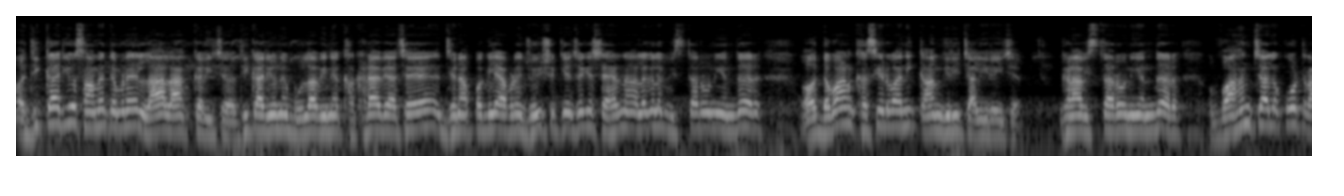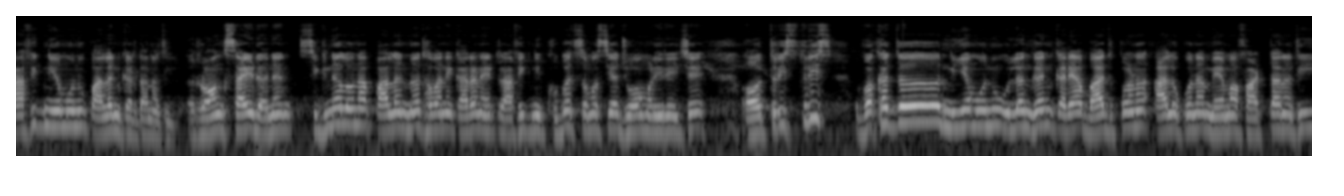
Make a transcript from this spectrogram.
અધિકારીઓ સામે તેમણે લાલ આંખ કરી છે. અધિકારીઓને બોલાવીને ખખડાવ્યા છે. જેના પગલે આપણે જોઈ શકીએ છીએ કે શહેરના અલગ અલગ વિસ્તારોની અંદર દબાણ ખસેડવાની કામગીરી ચાલી રહી છે. ઘણા વિસ્તારોની અંદર વાહન ચાલકો ટ્રાફિક નિયમોનું પાલન કરતા નથી. રોંગ સાઈડ અને સિગ્નલોના પાલન ન થવાને કારણે ટ્રાફિકની ખૂબ જ સમસ્યા જોવા મળી રહી છે. ત્રીસ ત્રીસ વખત નિયમોનું ઉલ્લંઘન કર્યા બાદ પણ આ લોકોના મેમાં ફાટતા નથી,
